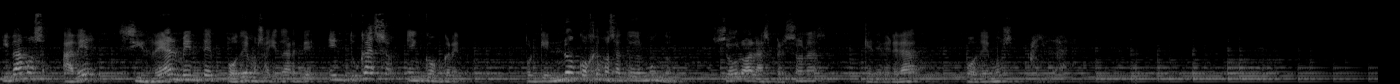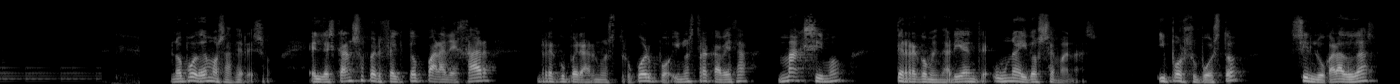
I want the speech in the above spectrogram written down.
y vamos a ver si realmente podemos ayudarte en tu caso en concreto. Porque no cogemos a todo el mundo, solo a las personas que de verdad podemos ayudar. No podemos hacer eso. El descanso perfecto para dejar recuperar nuestro cuerpo y nuestra cabeza máximo te recomendaría entre una y dos semanas. Y por supuesto, sin lugar a dudas,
